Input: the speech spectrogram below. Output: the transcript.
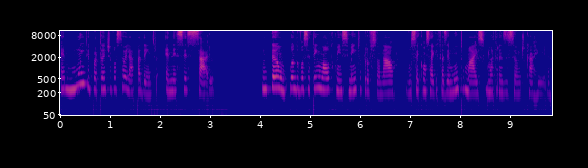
é muito importante você olhar para dentro, é necessário. Então, quando você tem um autoconhecimento profissional, você consegue fazer muito mais uma transição de carreira.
